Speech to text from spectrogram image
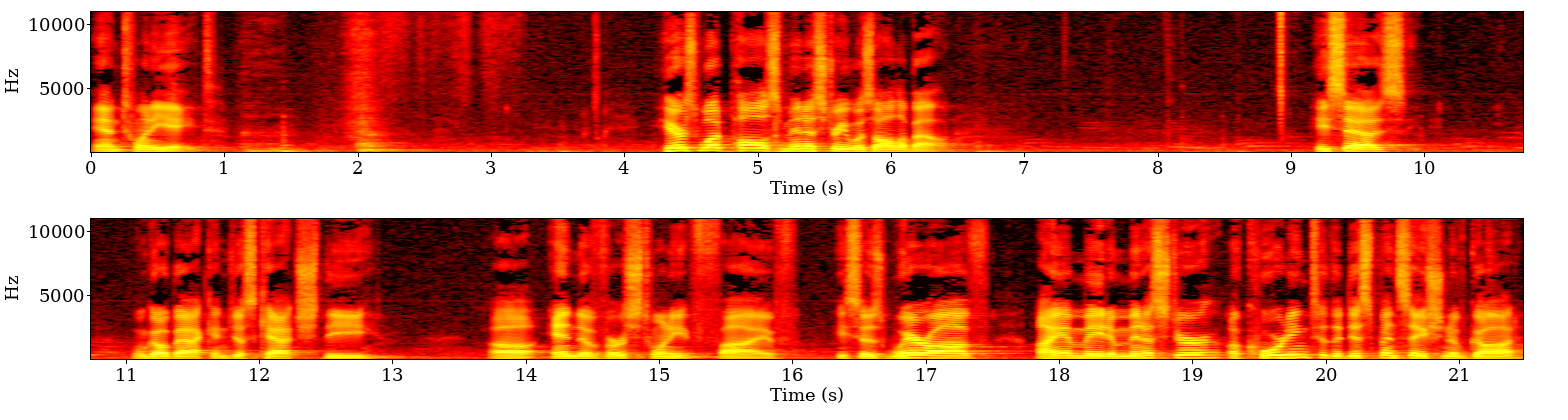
and 28. Here's what Paul's ministry was all about. He says, we'll go back and just catch the uh, end of verse 25. He says, Whereof I am made a minister according to the dispensation of God,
